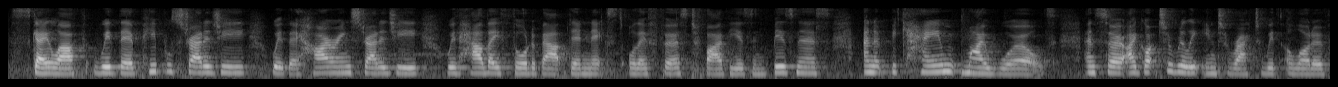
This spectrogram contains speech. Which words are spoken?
scale up with their people strategy, with their hiring strategy, with how they thought about their next or their first five years in business. And it became my world. And so, I got to really interact with a lot of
